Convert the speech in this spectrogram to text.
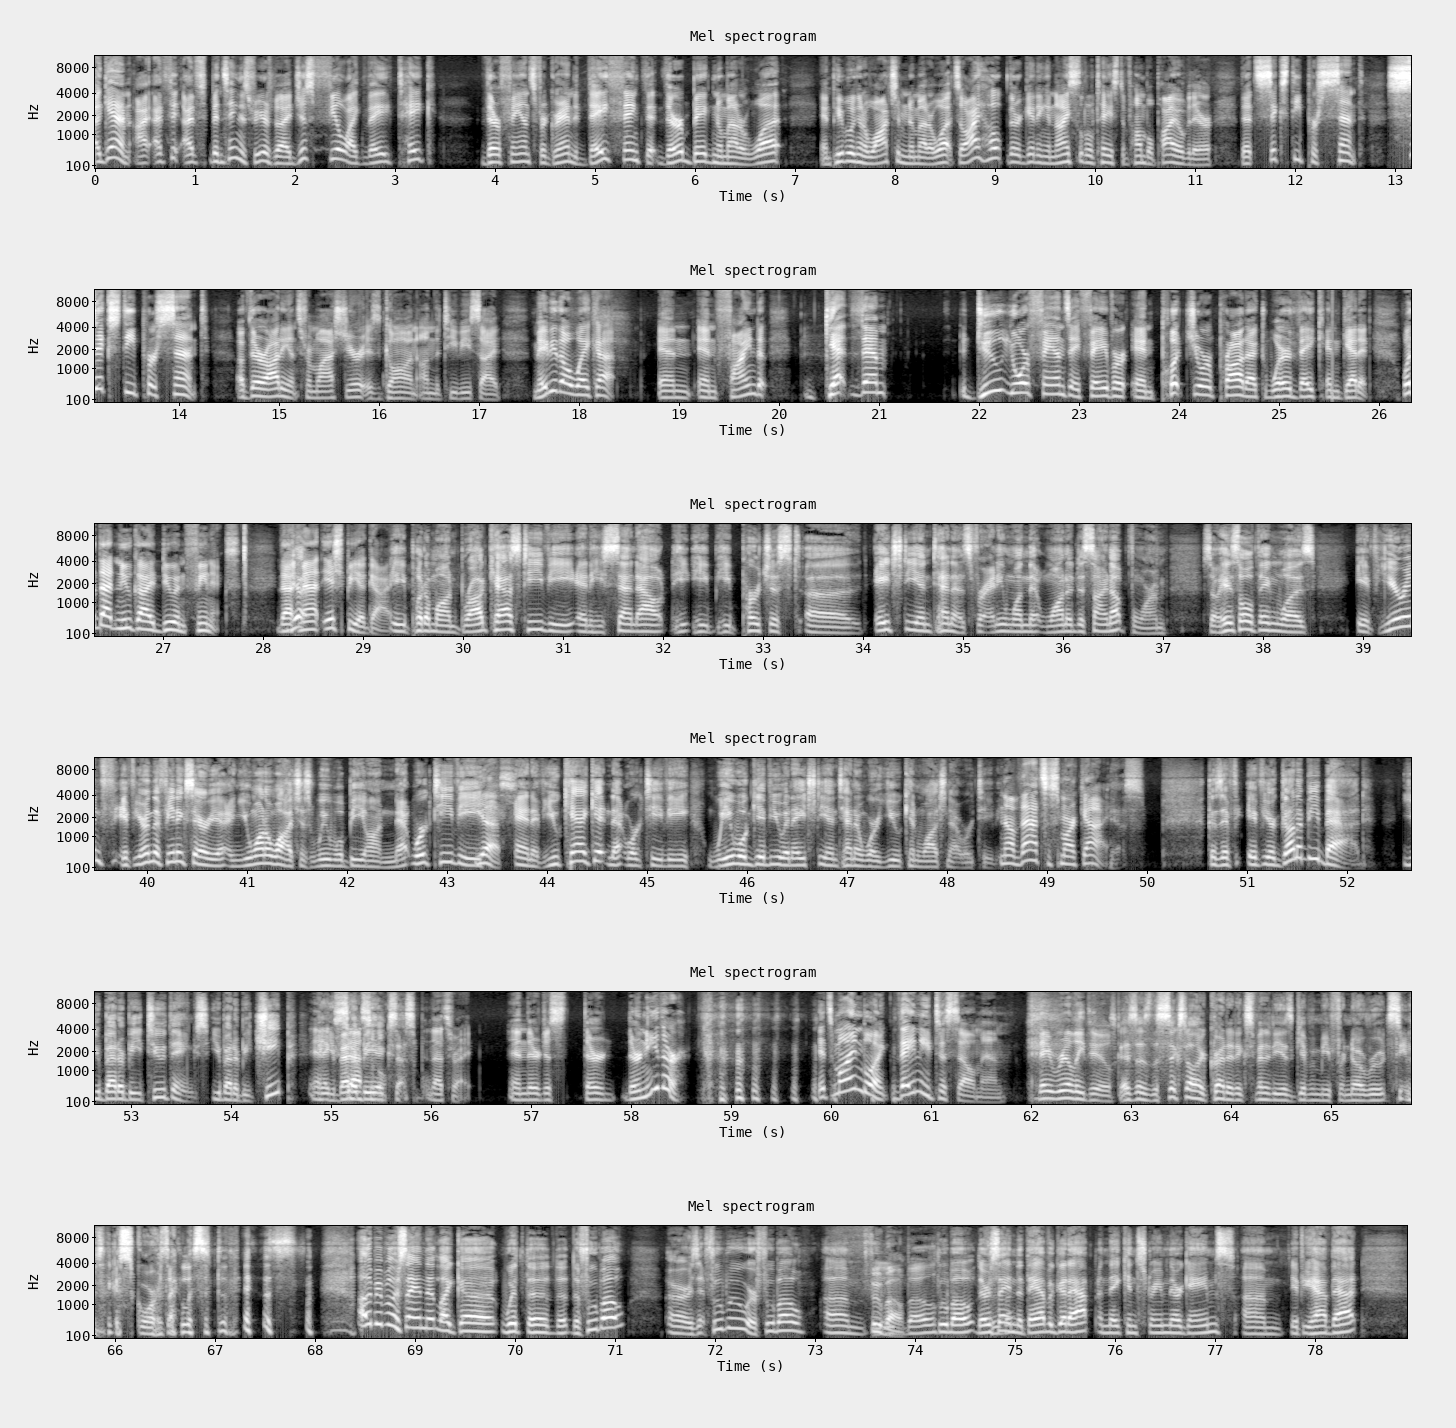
again, I, I think I've been saying this for years, but I just feel like they take their fans for granted. They think that they're big no matter what, and people are going to watch them no matter what. So I hope they're getting a nice little taste of humble pie over there. That sixty percent, sixty percent of their audience from last year is gone on the TV side. Maybe they'll wake up and and find get them do your fans a favor and put your product where they can get it. What'd that new guy do in Phoenix? That Yeah. Matt Ishbia guy. He put him on broadcast TV, and he sent out. He he he purchased uh, HD antennas for anyone that wanted to sign up for him. So his whole thing was, if you're in if you're in the Phoenix area and you want to watch us, we will be on network TV. Yes. And if you can't get network TV, we will give you an HD antenna where you can watch network TV. Now that's a smart guy. Yes. Because if if you're gonna be bad, you better be two things. You better be cheap and, And you better be accessible. accessible. That's right. And they're just they're they're neither. it's mind blowing. They need to sell, man. They really do. This guy says the six dollar credit Xfinity has given me for no root seems like a score as I listen to this. Other people are saying that like uh with the the, the Fubo or is it Fubu or Fubo? Um, Fubo. Bo. Fubo. They're saying that they have a good app and they can stream their games. Um, if you have that.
